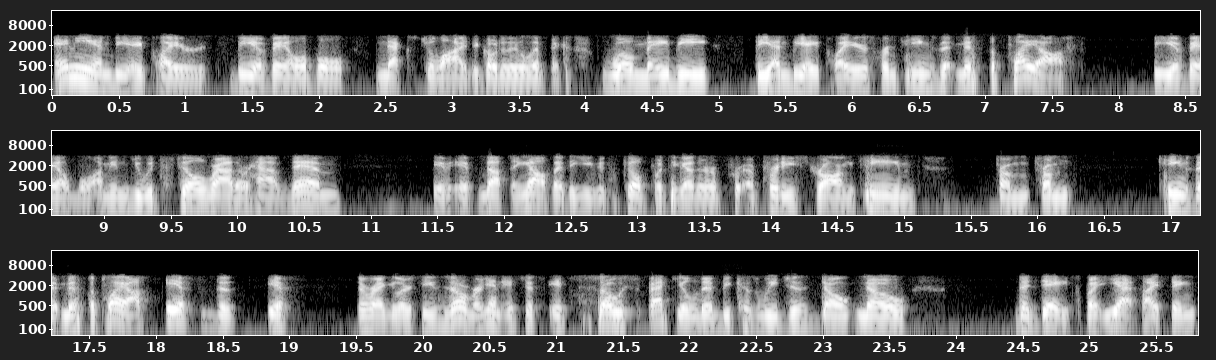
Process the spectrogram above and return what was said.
any NBA players be available next July to go to the Olympics? Will maybe the NBA players from teams that missed the playoff be available? I mean, you would still rather have them, if, if nothing else. I think you could still put together a, pr- a pretty strong team from from teams that missed the playoffs if the if the regular season's over. Again, it's just it's so speculative because we just don't know the dates. But yes, I think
